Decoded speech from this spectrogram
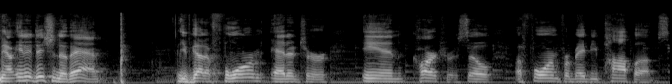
Now in addition to that you've got a form editor in Kartra. So a form for maybe pop-ups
